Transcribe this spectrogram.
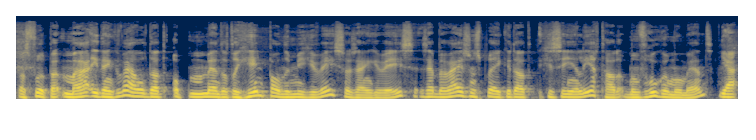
Dat is voor, maar ik denk wel dat op het moment dat er geen pandemie geweest zou zijn geweest, ze bij wijze van spreken dat gesignaleerd hadden op een vroeger moment. Ja.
